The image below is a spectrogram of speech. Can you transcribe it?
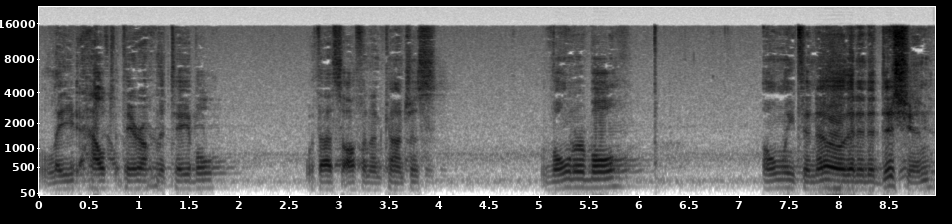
laid out there on the table, with us often unconscious, vulnerable, only to know that in addition,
